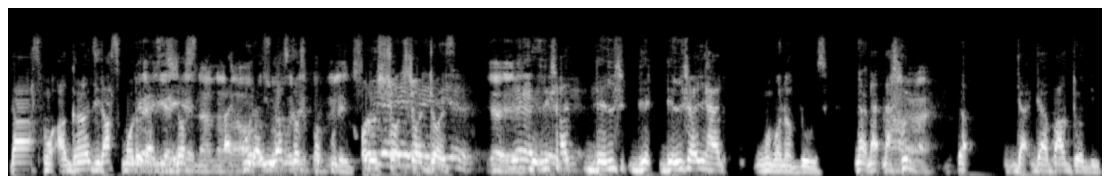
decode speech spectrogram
That small aganadi, that small Yeah, that is yeah, yeah, just no, no, like no, wood that all you those just ones just for village. all those Yeah, short yeah, short yeah, doors. yeah. Yeah, yeah. Yeah, They yeah, literally, yeah. they, they, they literally had one of those. Now, that, that's All what right. their, their back door be.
